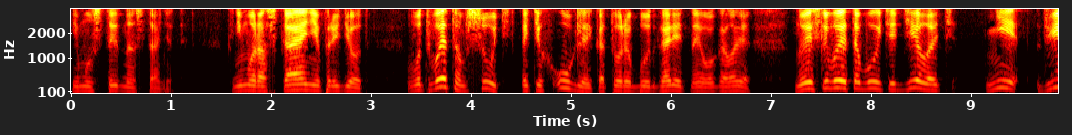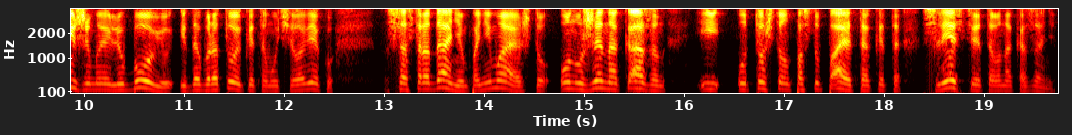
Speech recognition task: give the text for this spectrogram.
ему стыдно станет. К нему раскаяние придет. Вот в этом суть этих углей, которые будут гореть на его голове. Но если вы это будете делать не движимой любовью и добротой к этому человеку, состраданием, понимая, что он уже наказан, и вот то, что он поступает, так это следствие этого наказания.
